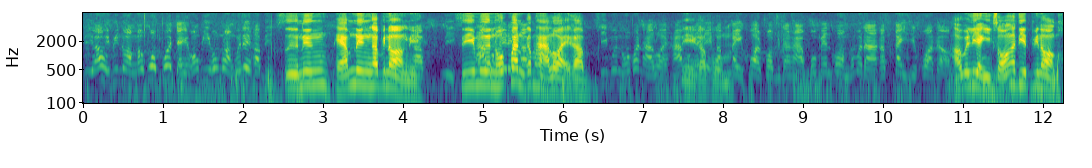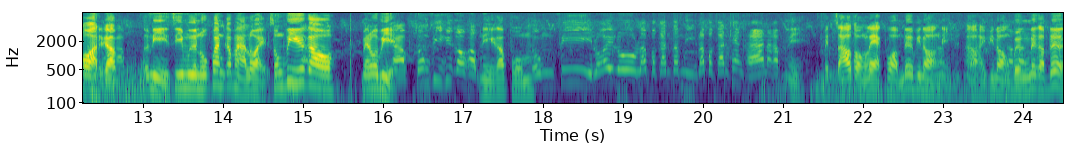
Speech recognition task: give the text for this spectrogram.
เดี๋ยวให้พี่น้องเอาพวกพ่อใจของพี่ของน้องไว้เลยครับนี่ซื้อหนึ่งแถมหนึ่งครับพี่น้องนี่ครับสี่หมื่นหกพันกับหาร้อยครับสี่หมื่นหกพันห้าร้อยครับนี่ครับผม ไก่ขวดพร้อมเป็นทหารโปรแมนทองธรรมดาครับไก่สิขวดแล้วเอาไปเลี้ยงอีกสองอาทิตย์พี่น้องคลอดครับ ครับ ตัวนี้สี่หมื่นหกพันกับหาร้อยส่งฟรีคือเก่า แม่นว่าพี่ครับส่งฟรีคือเก่าครับนี่ครับผมส่งฟรีร้อยโลรับประกันตำหนิรับประกันแข้งขานะครับนี่ เป็นสาวทองแรกพร้อมเด้อพี่น้องนี่เอาให้พี่น้องเบิ้งเด้อครับเด้อ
